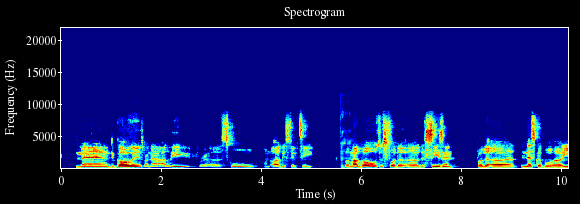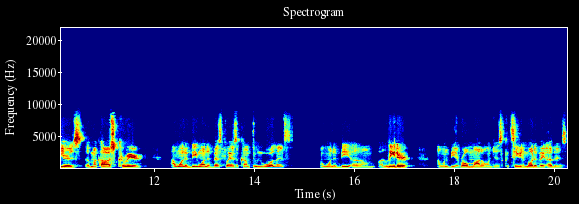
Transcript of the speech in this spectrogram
Man, the goal is right now I leave for uh, school on August 15th. But Mhm. my goals is for the uh, the season, for the uh, the next couple uh, years of my college career. I want to be one of the best players to come through New Orleans. I want to be um, a leader. I want to be a role model and just continue to motivate others.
